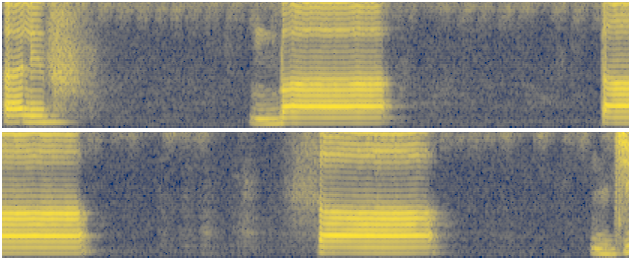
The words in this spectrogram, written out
الف با تا سا جیم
